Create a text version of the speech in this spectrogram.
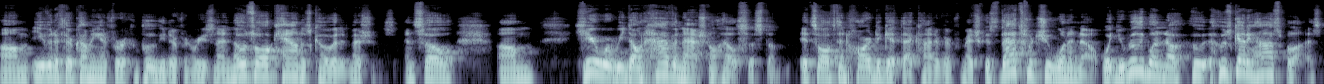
um, even if they're coming in for a completely different reason. And those all count as COVID admissions. And so, um, here, where we don't have a national health system, it's often hard to get that kind of information because that's what you want to know. What you really want to know who, who's getting hospitalized,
